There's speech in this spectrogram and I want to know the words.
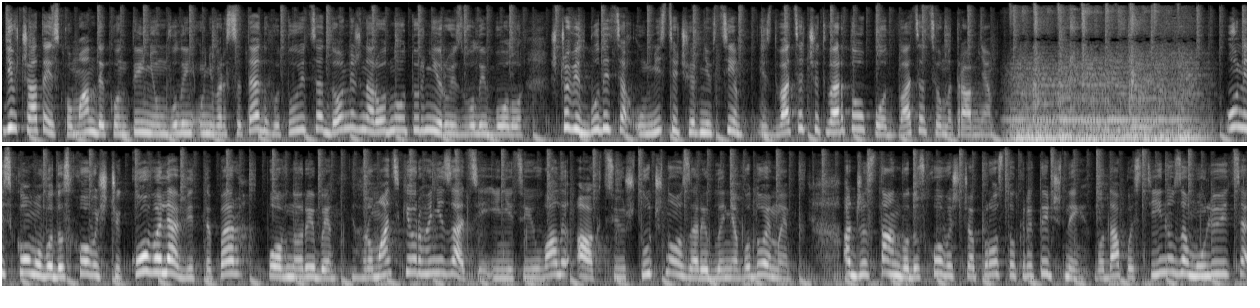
дівчата із команди Континіум Волинь Університет готуються до міжнародного турніру із волейболу, що відбудеться у місті Чернівці із 24 по 27 травня. У міському водосховищі Коваля відтепер повно риби. Громадські організації ініціювали акцію штучного зариблення водойми. Адже стан водосховища просто критичний. Вода постійно замулюється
